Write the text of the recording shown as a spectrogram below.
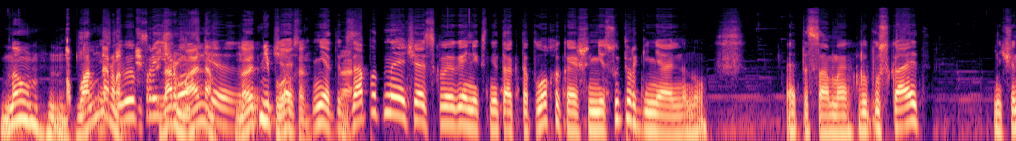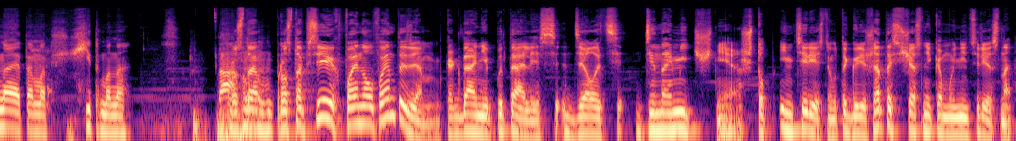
Ну, ну, ну нормально, нормально, но это неплохо. Часть, нет, да. западная часть Square Enix не так-то плохо, конечно, не супер гениально, но это самое выпускает, начиная там от Хитмана. Да. Просто, просто все их Final Fantasy, когда они пытались делать динамичнее, чтобы интереснее, вот ты говоришь, это сейчас никому не интересно.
